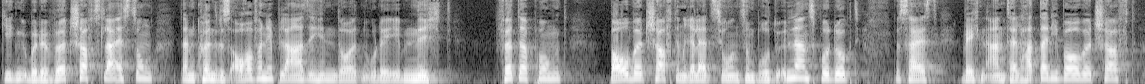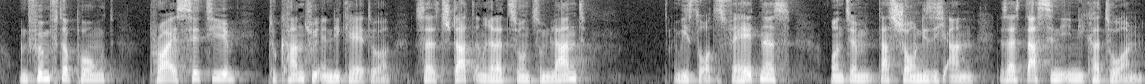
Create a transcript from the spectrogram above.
gegenüber der Wirtschaftsleistung? Dann könnte das auch auf eine Blase hindeuten oder eben nicht. Vierter Punkt, Bauwirtschaft in Relation zum Bruttoinlandsprodukt. Das heißt, welchen Anteil hat da die Bauwirtschaft? Und fünfter Punkt, Price City to Country Indicator. Das heißt, Stadt in Relation zum Land. Wie ist dort das Verhältnis? Und ähm, das schauen die sich an. Das heißt, das sind die Indikatoren.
